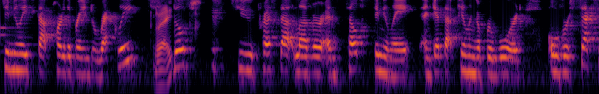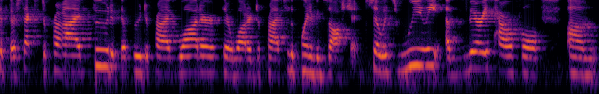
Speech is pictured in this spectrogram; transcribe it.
stimulates that part of the brain directly, right. they'll choose to press that lever and self stimulate and get that feeling of reward over sex if they're sex deprived, food if they're food deprived, water if they're water deprived, to the point of exhaustion. So it's really a very powerful um,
